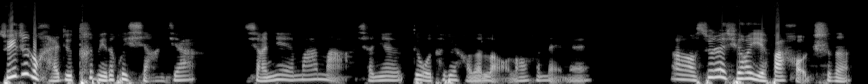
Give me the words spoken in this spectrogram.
所以这种孩子就特别的会想家，想念妈妈，想念对我特别好的姥姥和奶奶啊。虽然学校也发好吃的，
